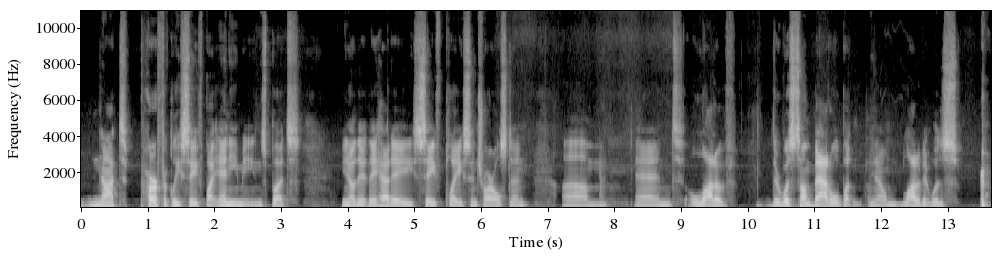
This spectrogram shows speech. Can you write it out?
not perfectly safe by any means, but you know they they had a safe place in Charleston, um, and a lot of there was some battle, but you know a lot of it was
